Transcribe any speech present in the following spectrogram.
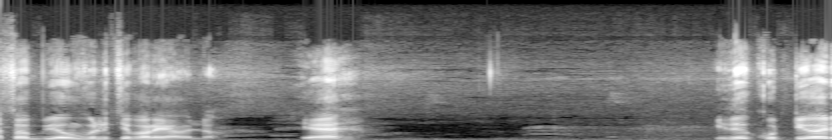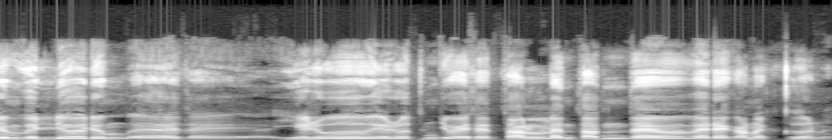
അസഭ്യവും വിളിച്ച് പറയാമല്ലോ. ഏ? ഇത് കുട്ടിയോരും വലിയവരും എഴുപത് എഴുപത്തഞ്ച് വയസ്സ് തള്ളൻ തന്ത വരെ കണക്കാണ്.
